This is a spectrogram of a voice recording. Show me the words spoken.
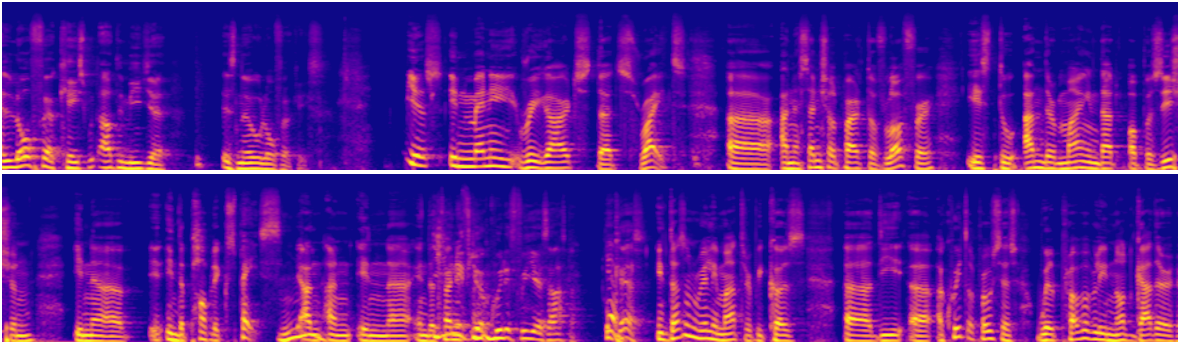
a lawfare case without the media is no lawfare case. Yes, in many regards, that's right. Uh, an essential part of lawfare is to undermine that opposition in a, in the public space and, and in uh, in the Even 20 if you're acquitted three years after. Who cares? It doesn't really matter because uh, the uh, acquittal process will probably not gather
